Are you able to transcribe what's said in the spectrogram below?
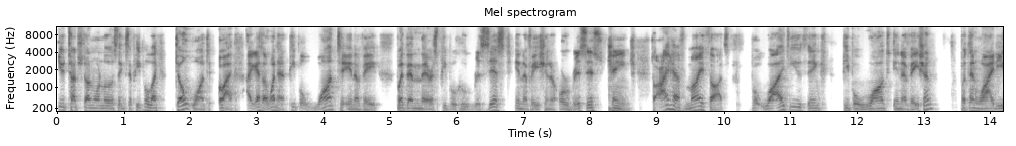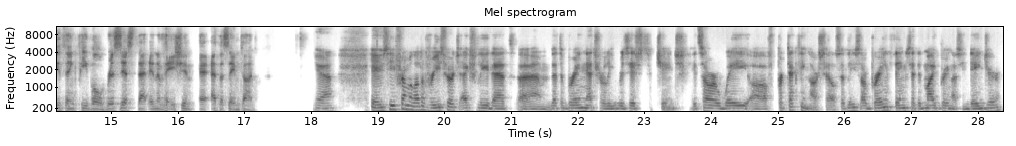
you touched on one of those things that people like don't want. To, oh, I, I guess on one hand, people want to innovate, but then there's people who resist innovation or resist change. So I have my thoughts, but why do you think people want innovation? But then why do you think people resist that innovation at the same time? Yeah, yeah. You see from a lot of research actually that um, that the brain naturally resists change. It's our way of protecting ourselves. At least our brain thinks that it might bring us in danger,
